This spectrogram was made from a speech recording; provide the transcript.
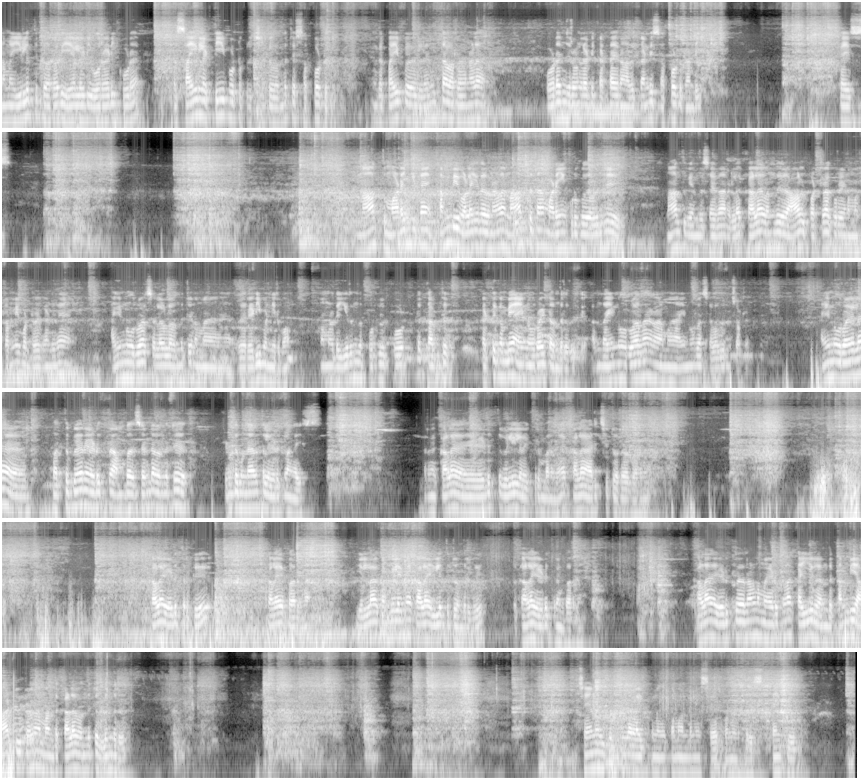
நம்ம இழுத்துட்டு வர்றது ஏழு அடி ஒரு அடி கூட. சைடில் டீ போட்டு பிரிச்சுட்டு வந்துட்டு சப்போர்ட்டுக்கு இந்த பைப்பு லென்த்தாக வர்றதுனால உடஞ்சிரும் இல்லாட்டி கட்டாயிரும் அதுக்காண்டி சப்போர்ட்டுக்காண்டி சைஸ் நாற்று மடங்கி தான் கம்பி வளைகிறதுனால நாற்று தான் மடங்கி கொடுக்குது ஒழிஞ்சு நாற்றுக்கு எந்த சேதாரம் இல்லை. களை வந்து ஆள் பற்றாக்குறையை நம்ம கம்மி பண்ணுறதுக்காண்டி தான் ஐநூறுரூவா செலவில் வந்துட்டு நம்ம இதை ரெடி பண்ணியிருக்கோம். நம்மள்ட்ட இருந்த பொருள் போட்டு கட்டு கட்டு ஐநூறுரூவாய்ட்டு வந்துடுது அந்த ஐநூறுரூவா தான் நம்ம ஐநூறுரூவா செலவுன்னு சொல்கிறேன் ஐநூறுரூவாயில் பத்து பேர் எடுக்கிற ஐம்பது சென்டை வந்துட்டு ரெண்டு மணி நேரத்தில் எடுக்கலாம் கைஸ் பாருங்கள் களை எடுத்து வெளியில் வைக்கிறேன் பாருங்கள் களை அரிச்சிட்டு வர்றது பாருங்கள் களை எடுத்திருக்கு. களையை பாருங்கள் எல்லா கம்பிலையுமே களை இழுத்துட்டு வந்திருக்கு. இப்போ களை எடுக்கிறேன் பாருங்கள் களை எடுக்கிறதுனால நம்ம எடுக்கலாம். கையில் அந்த கம்பியை ஆட்டி விட்டாலும் நம்ம அந்த களை வந்துட்டு விழுந்துருது சேனல் பிடிச்சிருந்தால் லைக் பண்ணுங்கள் கமெண்ட் பண்ணுங்கள் ஷேர் பண்ணுங்கள் ப்ளீஸ் தேங்க்யூ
